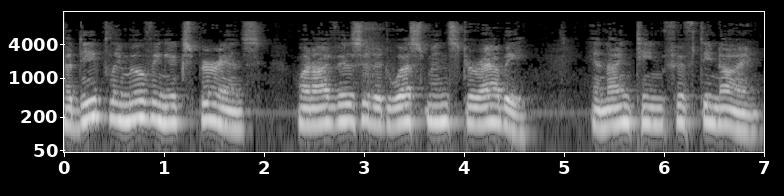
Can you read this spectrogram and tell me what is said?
a deeply moving experience when I visited Westminster Abbey in 1959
